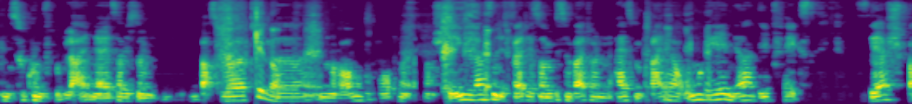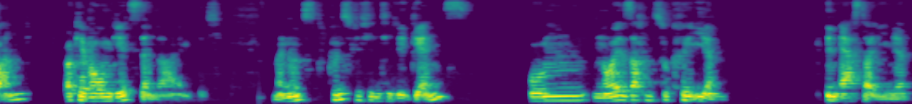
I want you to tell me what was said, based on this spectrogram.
in Zukunft begleiten. Ja, jetzt habe ich so ein Buzzword genau. äh, im Raum geworfen und erstmal stehen gelassen. Ich werde jetzt noch ein bisschen weiter in heißem Brei herumreden. Ja, Deepfakes, sehr spannend. Okay, worum geht's denn da eigentlich? Man nutzt künstliche Intelligenz, um neue Sachen zu kreieren in erster Linie.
